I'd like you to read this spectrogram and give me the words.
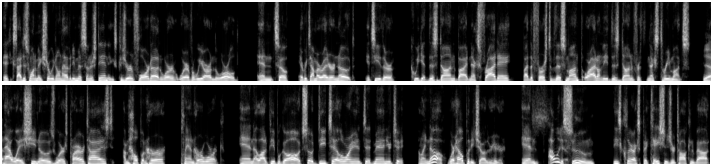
because I just want to make sure we don't have any misunderstandings. Because you're in Florida and we're wherever we are in the world, and so every time I write her a note, it's either can we get this done by next Friday? By the first of this month, or I don't need this done for the next three months. Yeah. And that way she knows where it's prioritized. I'm helping her plan her work. And a lot of people go, Oh, it's so detail oriented, man. You're too. I'm like, no, we're helping each other here. And yes. I would assume these clear expectations you're talking about,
